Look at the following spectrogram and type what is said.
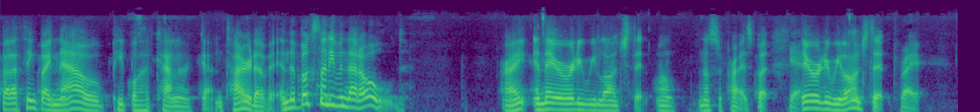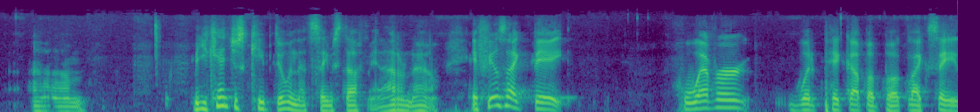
but I think by now people have kind of gotten tired of it. And the book's not even that old, right? And they already relaunched it. Well, no surprise, but Yeah. they already relaunched it. Right. Um, but you can't just keep doing that same stuff, man. I don't know. It feels like they, whoever would pick up a book like, say,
